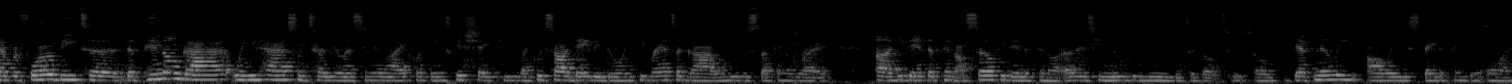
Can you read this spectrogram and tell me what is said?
Number four would be to depend on God when you have some turbulence in your life, when things get shaky, like we saw David doing. He ran to God when he was stuck in a rut. Uh, he didn't depend on self. He didn't depend on others. He knew who he needed to go to. So definitely always stay dependent on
